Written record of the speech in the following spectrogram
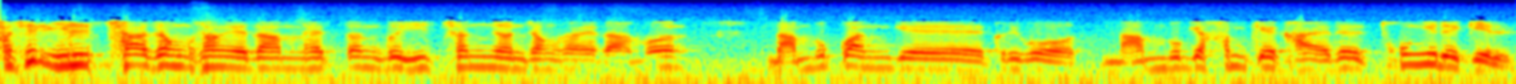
사실 1차 정상회담 했던 그 2000년 정상회담은 남북 관계 그리고 남북이 함께 가야 될 통일의 길,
